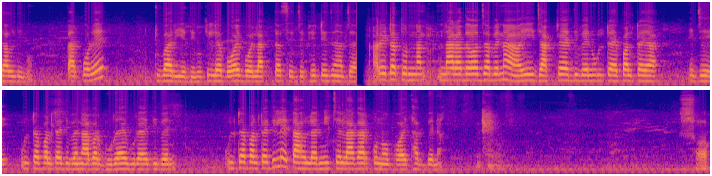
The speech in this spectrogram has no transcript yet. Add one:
জাল দিব। তারপরে একটু বাড়িয়ে দিব। কিলা বয় বয় লাগতেছে যে ফেটে না যায়। আর এটা তো নাড়া দেওয়া যাবে না। এই জাকটায় দিবেন, উল্টায় পাল্টায়া, এই যে উল্টা পাল্টায় দিবেন, আবার ঘুরায় ঘুরায় দিবেন। উল্টা পাল্টায় দিলে তাহলে আর নিচে লাগার কোনো ভয় থাকবে না। শখ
